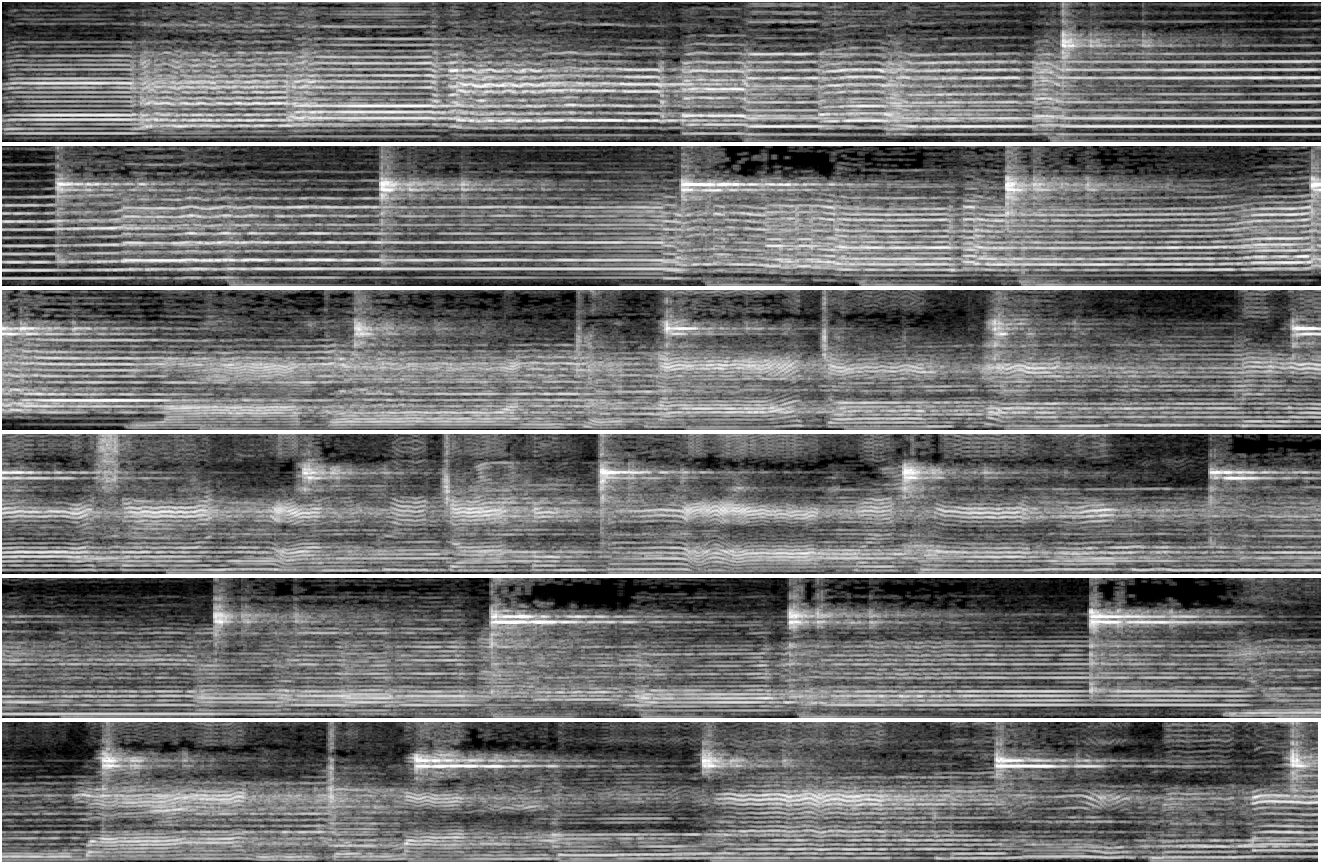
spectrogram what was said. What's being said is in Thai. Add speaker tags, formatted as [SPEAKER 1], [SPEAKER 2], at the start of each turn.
[SPEAKER 1] ลาก่อนเถิดนาจอมขวัญเวลาสายันพี่จะต้องจากไปทับ อยู่บ้านจงมันดูแล ดูลูกดูแม่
